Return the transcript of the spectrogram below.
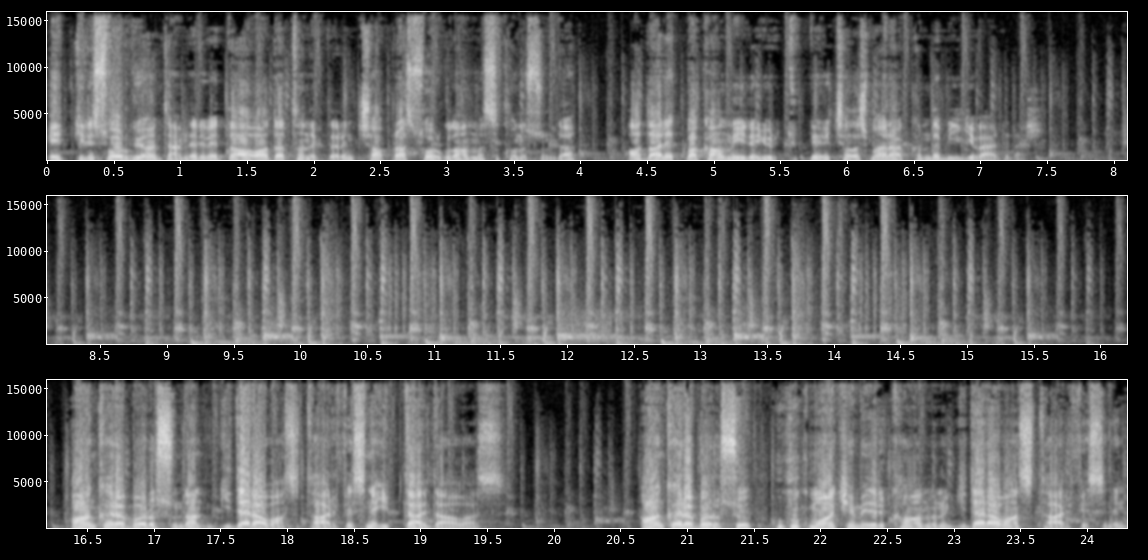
etkili sorgu yöntemleri ve davada tanıkların çapraz sorgulanması konusunda Adalet Bakanlığı ile yürüttükleri çalışmalar hakkında bilgi verdiler. Ankara Barosu'ndan gider avansı tarifesine iptal davası. Ankara Barosu Hukuk Muhakemeleri Kanunu gider avansı tarifesinin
